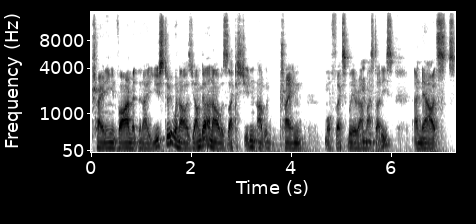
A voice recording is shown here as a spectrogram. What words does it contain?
training environment than I used to when I was younger and I was like a student. I would train more flexibly around my studies. And now it's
